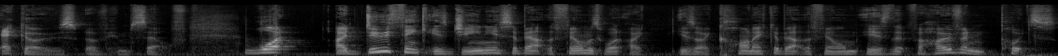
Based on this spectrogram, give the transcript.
echoes of himself. What I do think is genius about the film is what I, is iconic about the film is that Verhoeven puts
